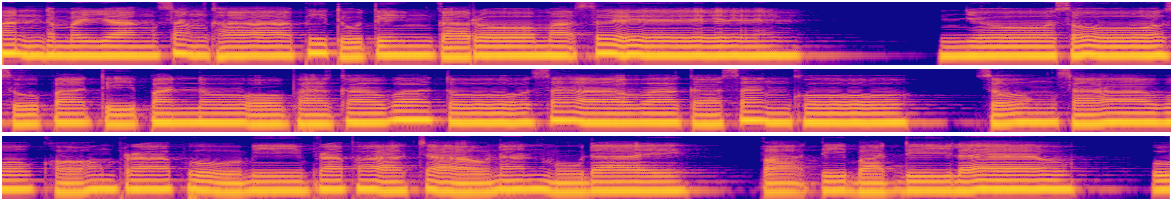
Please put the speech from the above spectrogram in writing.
หันธรรมยังสังคาพิทุติงกโรมะเสโยโสสุปฏิปันโนภาคาวะโตสาวกสังโฆทรงสาวกของพระผู้มีพระภาคเจ้านั้นหมู่ใด ปฏิบัติดีแล้ว อุ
